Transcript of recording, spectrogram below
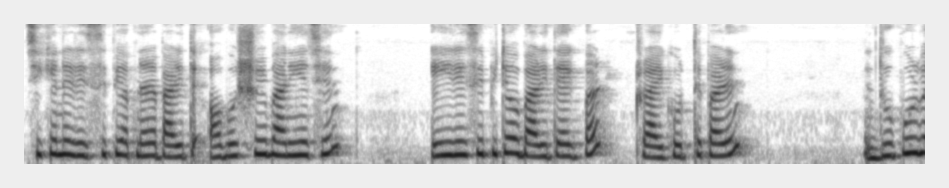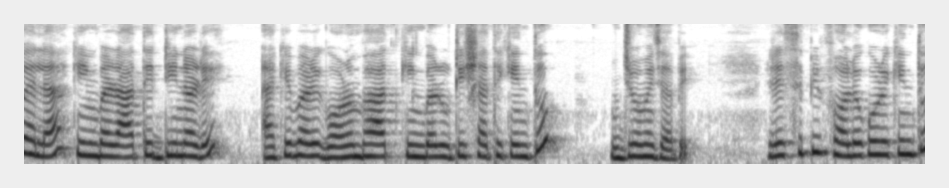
চিকেনের রেসিপি আপনারা বাড়িতে অবশ্যই বানিয়েছেন। এই রেসিপিটাও বাড়িতে একবার ট্রাই করতে পারেন। দুপুরবেলা কিংবা রাতের ডিনারে একেবারে গরম ভাত কিংবা রুটির সাথে কিন্তু জমে যাবে। রেসিপি ফলো করে কিন্তু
